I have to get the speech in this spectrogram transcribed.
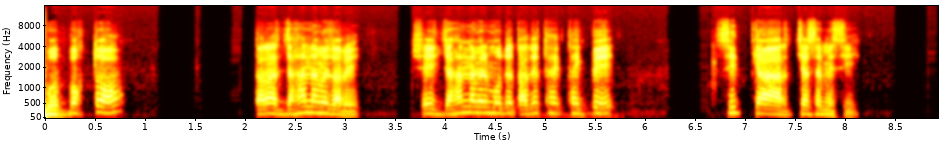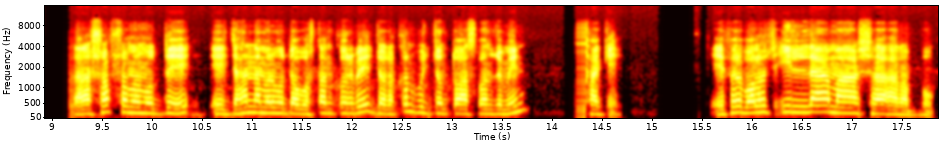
বোধভক্ত, তারা জাহান নামে যাবে। সেই জাহান নামের মধ্যে তাদের থাক- থাকবে চিৎকার চেঁচামেচি। তারা সব সময়ের মধ্যে এই জাহান নামের মধ্যে অবস্থান করবে যতক্ষণ পর্যন্ত আসমান জমিন থাকে। এরপরে বলা হচ্ছে, ইল্লা মাশা রাব্বুক।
